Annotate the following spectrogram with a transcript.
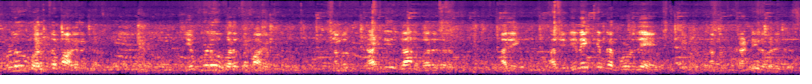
எவ்வளவு வருத்தமாக இருக்கிறது. எவ்வளவு வருத்தமாக இருக்கிறது. நமக்கு கண்ணீர் தான் வருகிறது. அதை அதை நினைக்கின்ற பொழுதே நமக்கு கண்ணீர் வருகிறது.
